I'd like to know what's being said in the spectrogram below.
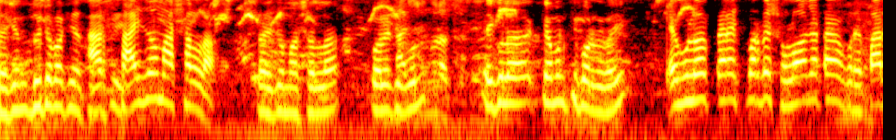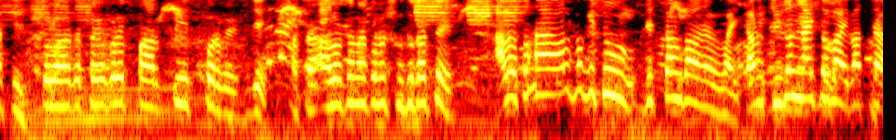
দেখেন দুইটা পাখি আছে আর সাইজও মাশাল্লাহ সাইজও মাশাআল্লাহ। কোয়ালিটিফুল এগুলা কেমন কি পড়বে ভাই? এগুলো প্রাইস পড়বে ষোলো হাজার টাকা করে পার পিস ষোলো হাজার টাকা করে পার পিস পড়বে। জি। আচ্ছা আলোচনার কোনো সুযোগ আছে? আলোচনা অল্প কিছু ডিসকাউন্ট করা যাবে ভাই কারণ সিজন নাই তো ভাই বাচ্চা।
